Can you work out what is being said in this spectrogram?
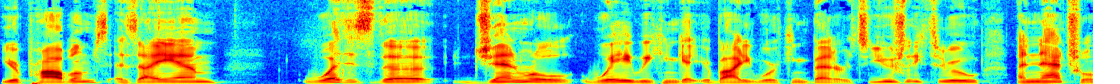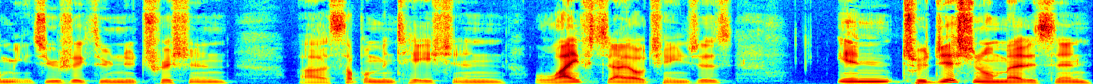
your problems as I am what is the general way we can get your body working better? It's usually through a natural means, usually through nutrition, uh, supplementation, lifestyle changes. In traditional medicine,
